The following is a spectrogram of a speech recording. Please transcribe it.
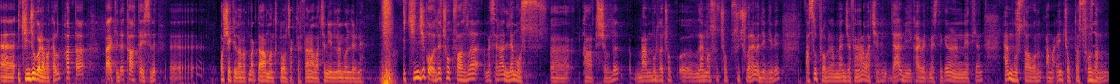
e, ikinci gole bakalım. Hatta belki de tahtayı silip e, o şekilde anlatmak daha mantıklı olacaktır Fenerbahçe'nin yenilen gollerini. İkinci golde çok fazla mesela Lemos e, tartışıldı. Ben burada çok e, Lemos'u çok suç veremediğim gibi asıl problem bence Fenerbahçe'nin derbiyi kaybetmesindeki en önemli etken hem Gustavo'nun ama en çok da Soza'nın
